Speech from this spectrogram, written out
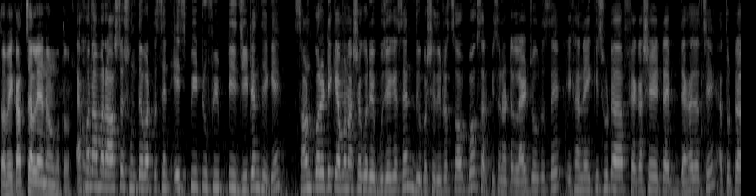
তবে কাজ চালিয়ে আনার মতো। এখন আমার আওয়াজটা শুনতে পারতেছেন HP two fifty G ten থেকে। সাউন্ড কোয়ালিটি কেমন আশা করি বুঝে গেছেন। দুই পাশে দুটো সফট বক্স আর পিছনে একটা লাইট জ্বলতেছে। এখানে কিছুটা ফ্যাকাশে টাইপ দেখা যাচ্ছে। এতটা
